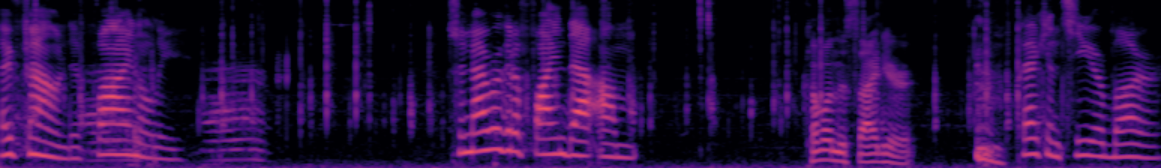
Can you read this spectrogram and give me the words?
I found it finally. So now we're gonna find that um. Come on the side here. Okay, I can see your bar.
